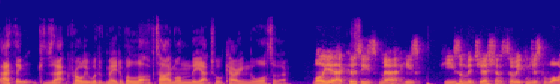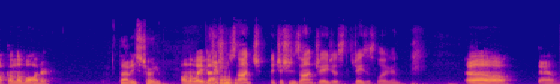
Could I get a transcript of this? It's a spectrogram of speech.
I think Zach probably would have made up a lot of time on the actual carrying the water though. Well, yeah, because he's Matt. he's he's a magician, so he can just walk on the water. That is true. On the way back. Magicians aren't magicians aren't Jesus Jesus Logan. Oh, damn.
